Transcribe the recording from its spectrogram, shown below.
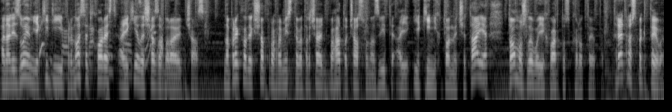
Аналізуємо, які дії приносять користь, а які лише забирають час. Наприклад, якщо програмісти витрачають багато часу на звіти, а які ніхто не читає, то можливо їх варто скоротити. Ретроспективи.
